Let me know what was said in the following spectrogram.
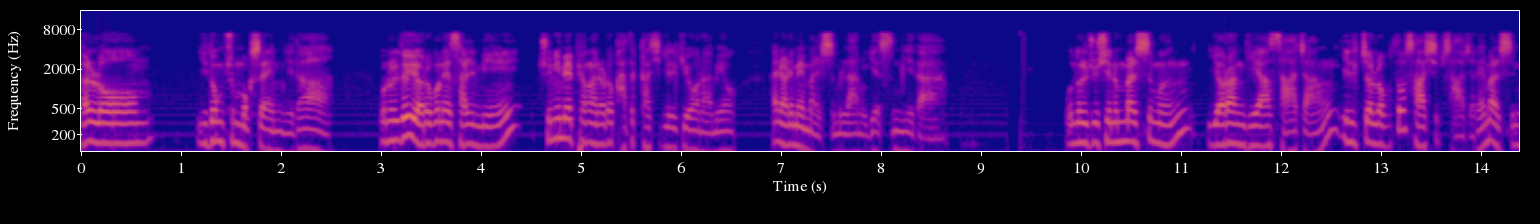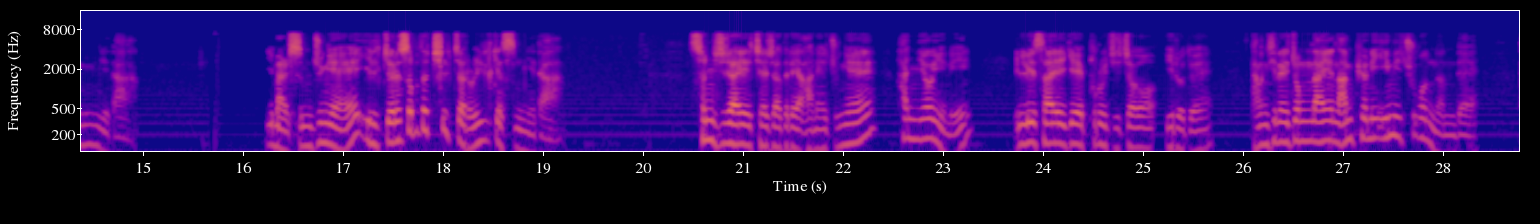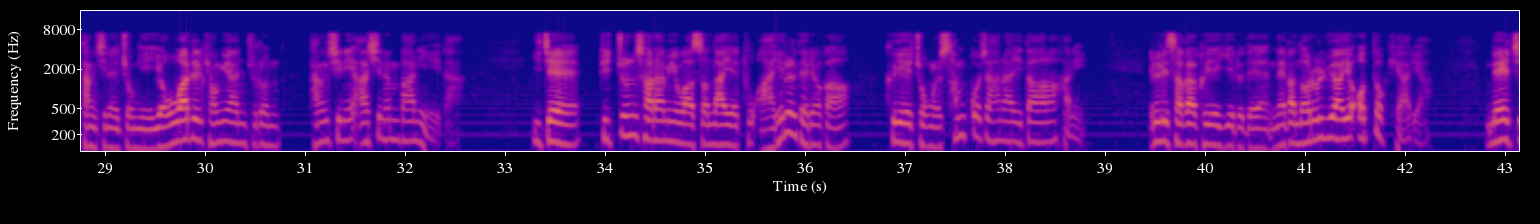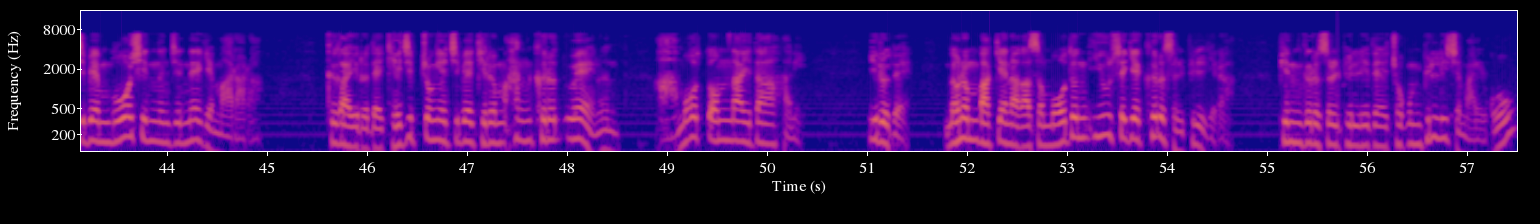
샬롬 이동춘 목사입니다. 오늘도 여러분의 삶이 주님의 평안으로 가득하시길 기원하며 하나님의 말씀을 나누겠습니다. 오늘 주시는 말씀은 열왕기하 4장 1절로부터 44절의 말씀입니다. 이 말씀 중에 1절에서부터 7절을 읽겠습니다. 선지자의 제자들의 아내 중에 한 여인이 일리사에게 부르짖어 이르되 당신의 종 나의 남편이 이미 죽었는데 당신의 종이 여호와를 경외한 줄은 당신이 아시는 바니이다. 이제 빚준 사람이 와서 나의 두 아이를 데려가 그의 종을 삼고자 하나이다 하니 엘리사가 그에게 이르되 내가 너를 위하여 어떻게 하랴? 내 집에 무엇이 있는지 내게 말하라. 그가 이르되 계집종의 집에 기름 한 그릇 외에는 아무것도 없나이다 하니 이르되 너는 밖에 나가서 모든 이웃에게 그릇을 빌리라. 빈 그릇을 빌리되 조금 빌리지 말고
